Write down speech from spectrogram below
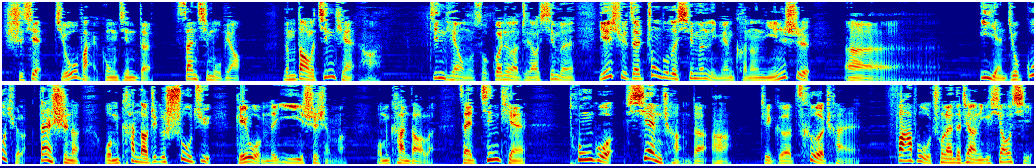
实现九百公斤的三期目标。那么到了今天哈，今天我们所关注到这条新闻，也许在众多的新闻里面，可能您是呃一眼就过去了。但是呢，我们看到这个数据给我们的意义是什么？我们看到了，在今天通过现场的啊这个测产发布出来的这样一个消息，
